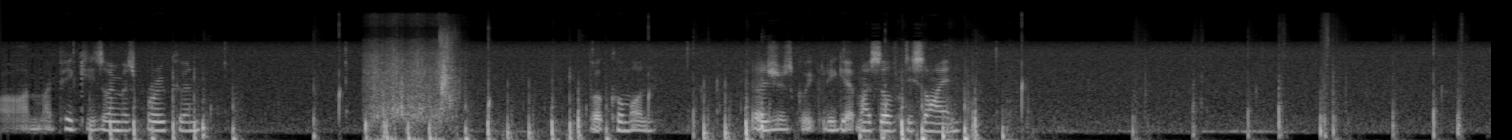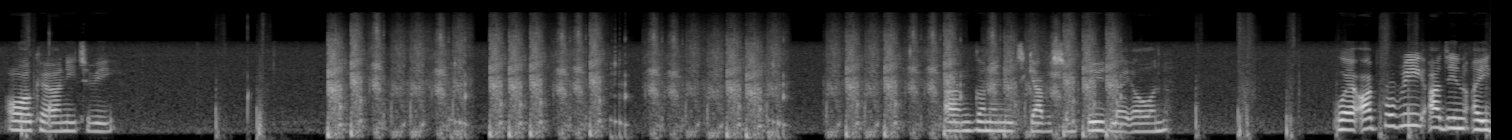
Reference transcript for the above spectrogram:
Ah, my pick is almost broken. But come on. Let's just quickly get myself iron. Oh, okay, I need to eat. I'm gonna need to gather some food later on where I probably add in a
